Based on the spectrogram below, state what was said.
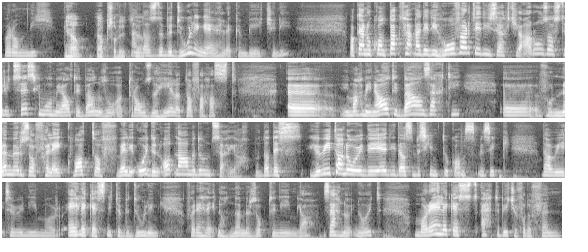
Waarom niet? Ja, absoluut. En ja. dat is de bedoeling eigenlijk een beetje. Niet? Ik heb ook contact gehad met Eddie Hovaert. Die zegt, ja Roos, als er iets is, je mag mij altijd bellen. Zo, trouwens, een hele toffe gast. Eh, je mag mij altijd bellen, zegt hij. Eh, voor nummers of gelijk wat. Of wil je ooit een opname doen? Ik zeg, ja, maar dat is... Je weet dat nooit, hè, die, dat is misschien toekomstmuziek. Dat weten we niet. Maar eigenlijk is het niet de bedoeling voor eigenlijk nog nummers op te nemen. Ja, zeg nooit nooit. Maar eigenlijk is het echt een beetje voor de fun.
